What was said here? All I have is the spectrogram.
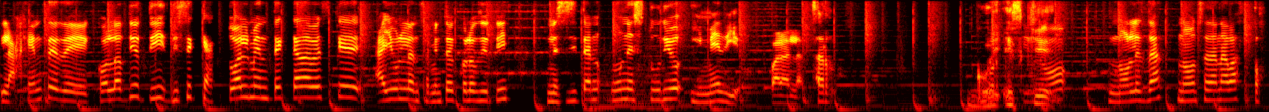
la gente de Call of Duty dice que actualmente cada vez que hay un lanzamiento de Call of Duty necesitan un estudio y medio para lanzarlo. Güey, es que no, no les da, no se dan abasto.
